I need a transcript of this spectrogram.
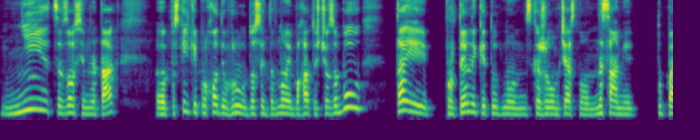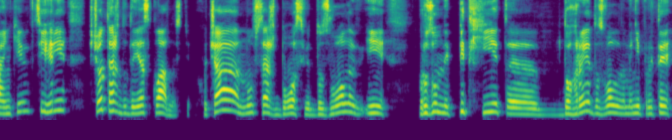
Ні, це зовсім не так. Е, Оскільки проходив гру досить давно і багато що забув, та і противники тут, ну скажу вам чесно, не самі тупенькі в цій грі, що теж додає складності. Хоча, ну, все ж досвід дозволив і розумний підхід е, до гри дозволили мені пройти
